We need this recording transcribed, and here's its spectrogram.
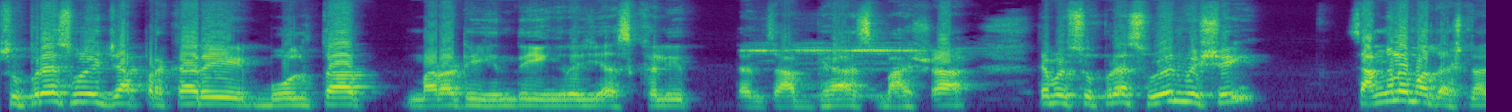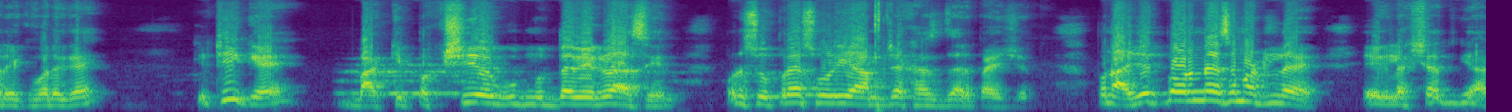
सुप्रिया सुळे ज्या प्रकारे बोलतात मराठी हिंदी इंग्रजी अस्खलित त्यांचा अभ्यास भाषा त्यामुळे सुप्रिया सुळेंविषयी चांगलं मत असणार एक वर्ग आहे की ठीक आहे बाकी पक्षीय मुद्दा वेगळा असेल पण सुप्रिया सुळे आमच्या खासदार पाहिजेत. पण अजित पवारांनी असं म्हटलंय एक लक्षात घ्या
